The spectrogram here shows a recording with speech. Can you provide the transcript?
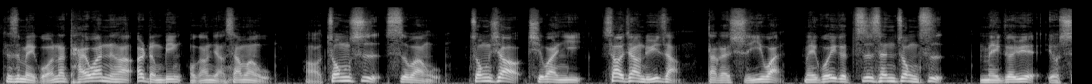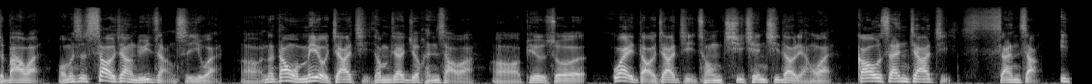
这是美国。那台湾的话，二等兵我刚讲三万五，哦，中士四万五，中校七万一，少将旅长大概十一万。美国一个资深中士每个月有十八万，我们是少将旅长十一万。哦，那当我没有加给，我们加急就很少啊。哦，譬如说。外岛加急从七千七到两万，高山加急山上一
